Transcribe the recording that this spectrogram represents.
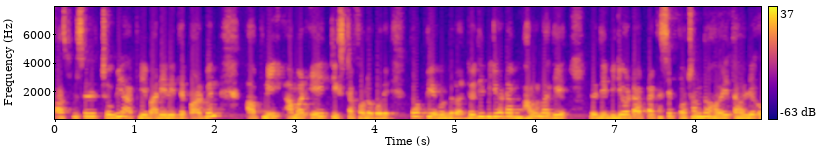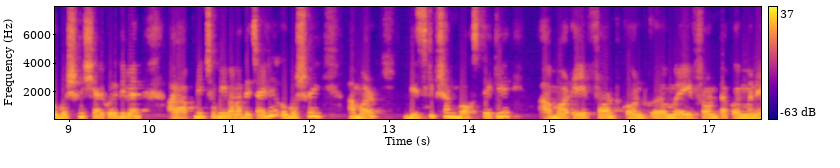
পাসপোর্ট সাইজের ছবি আপনি বানিয়ে নিতে পারবেন। আপনি আমার এই টিক্সটা ফলো করে। তো প্রিয় বন্ধুরা, যদি ভিডিওটা ভালো লাগে, যদি ভিডিওটা আপনার কাছে পছন্দ হয়, তাহলে অবশ্যই শেয়ার করে দিবেন। আর আপনি ছবি বানাতে চাইলে অবশ্যই আমার ডিসক্রিপশন বক্স থেকে আমার এই ফ্রন্ট এই ফ্রন্টটা মানে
